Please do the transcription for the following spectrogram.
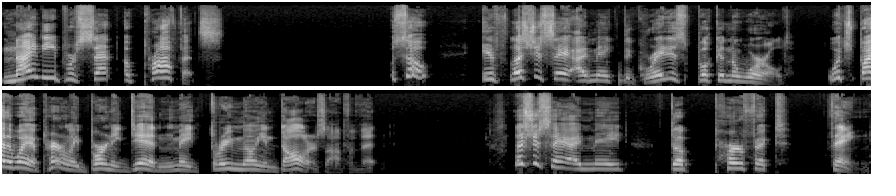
90% of profits. So, if let's just say I make the greatest book in the world, which by the way, apparently Bernie did and made $3 million off of it. Let's just say I made the perfect thing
